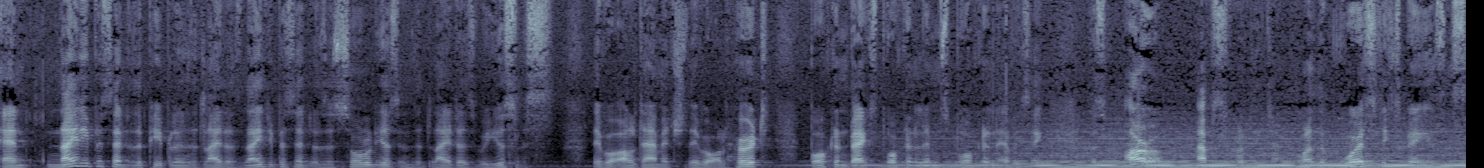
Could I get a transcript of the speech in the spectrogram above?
And 90% of the people in the gliders, 90% of the soldiers in the gliders were useless. They were all damaged. They were all hurt, broken backs, broken limbs, broken everything. It was horrible, absolutely terrible. One of the worst experiences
